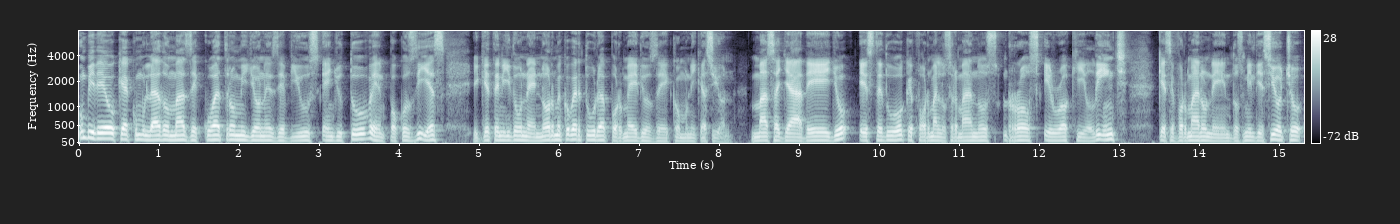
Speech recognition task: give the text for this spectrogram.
Un video que ha acumulado más de 4 millones de views en YouTube en pocos días y que ha tenido una enorme cobertura por medios de comunicación. Más allá de ello, este dúo que forman los hermanos Ross y Rocky Lynch, que se formaron en 2018,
